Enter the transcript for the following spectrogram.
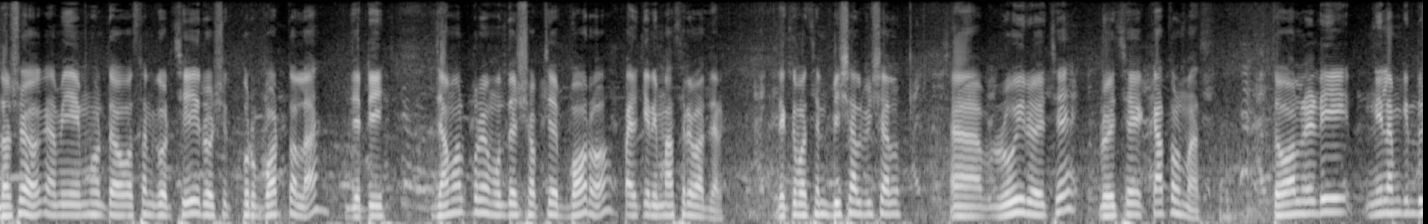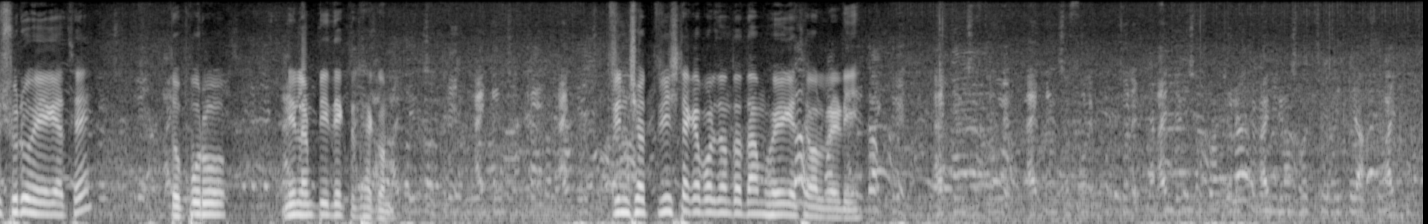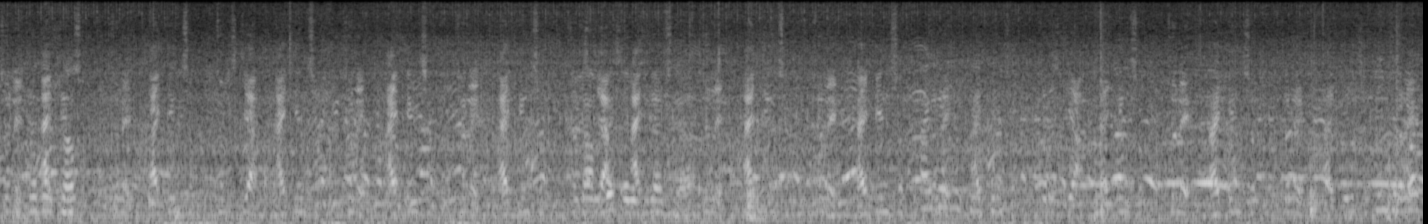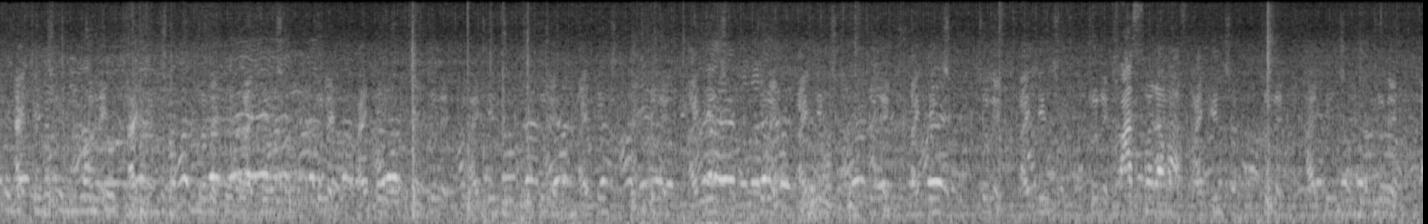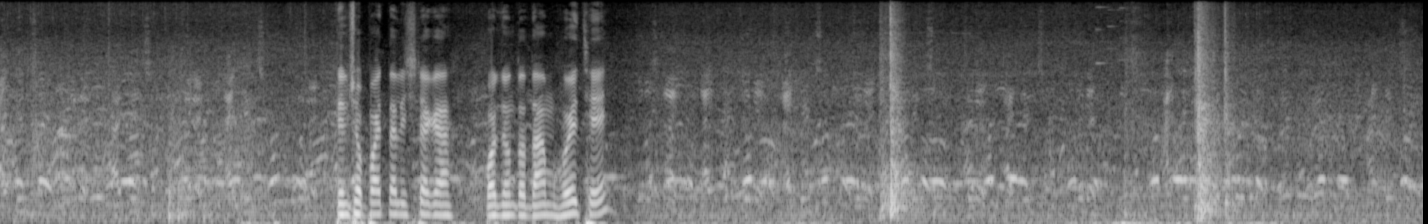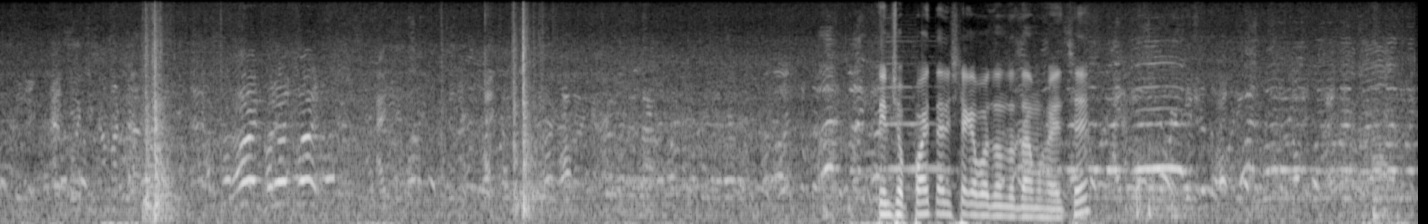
দর্শক, আমি এই মুহূর্তে অবস্থান করছি রশিদপুর বটতলা, যেটি জামালপুরের মধ্যে সবচেয়ে বড় পাইকারি মাছের বাজার। দেখতে পাচ্ছেন বিশাল বিশাল রুই রয়েছে রয়েছে কাতল মাছ। তো অলরেডি নিলাম কিন্তু শুরু হয়ে গেছে। তো পুরো নিলামটি দেখতে থাকুন। তিনশো ত্রিশ টাকা পর্যন্ত দাম হয়ে গেছে অলরেডি I think তিনশো পঁয়তাল্লিশ টাকা পর্যন্ত দাম হয়েছে। তিনশো পঁয়তাল্লিশ টাকা পর্যন্ত দাম হয়েছে।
